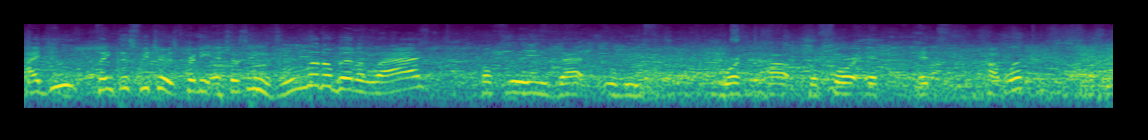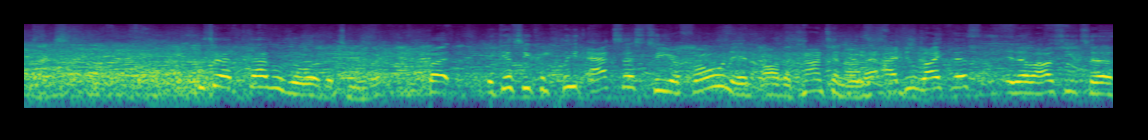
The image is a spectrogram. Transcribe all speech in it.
I do think this feature is pretty interesting. There's a little bit of lag, hopefully that will be worked out before it hits public. A little bit. But it gives you complete access to your phone and all the content on it. I do like this. It allows you to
